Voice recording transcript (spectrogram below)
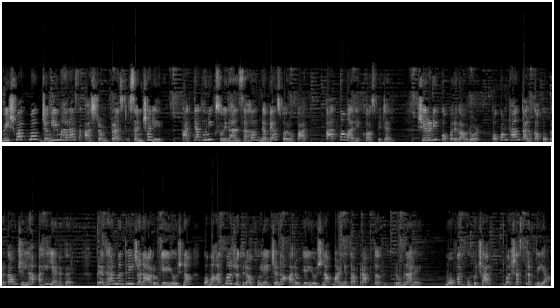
विश्वात्मक जंगली महाराज आश्रम ट्रस्ट संचालित अत्याधुनिक सुविधांसह नव्या स्वरूपात आत्मा मालिक हॉस्पिटल. शिर्डी कोपरगाव रोड कोकमठाण तालुका कोपरगाव जिल्हा अहिल्यानगर. प्रधानमंत्री जन आरोग्य योजना व महात्मा ज्योतिराव फुले जन आरोग्य योजना मान्यता प्राप्त रुग्णालय. मोफत उपचार व शस्त्रक्रिया.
